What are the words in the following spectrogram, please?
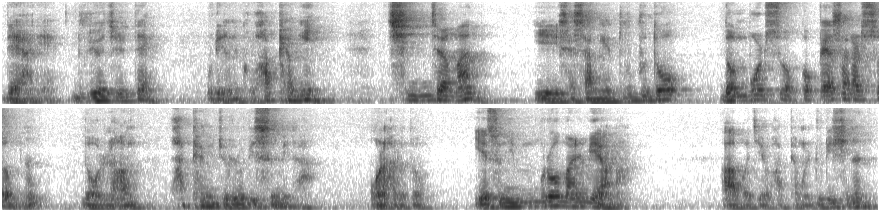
내 안에 누려질 때 우리는 그 화평이 진정한 이 세상에 누구도 넘볼 수 없고 뺏어갈 수 없는 놀라운 화평인 줄로 믿습니다. 오늘 하루도 예수님으로 말미암아 아버지의 화평을 누리시는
